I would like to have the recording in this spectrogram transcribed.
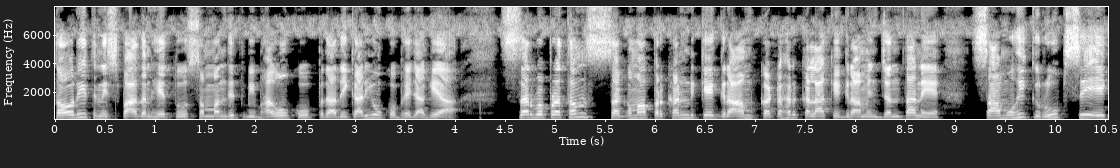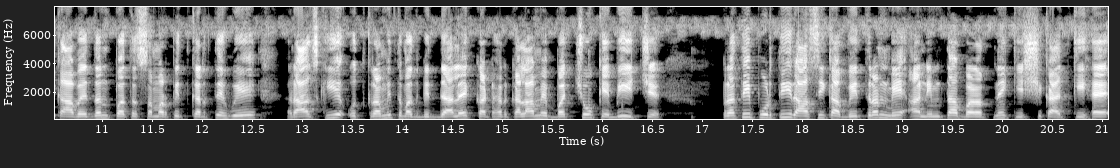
त्वरित निष्पादन हेतु संबंधित विभागों को पदाधिकारियों को भेजा गया। सर्वप्रथम सगमा प्रखंड के ग्राम कटहर कला के ग्रामीण जनता ने सामूहिक रूप से एक आवेदन पत्र समर्पित करते हुए राजकीय उत्क्रमित मध्य विद्यालय कटहर कला में बच्चों के बीच प्रतिपूर्ति राशि का वितरण में अनियमितता बरतने की शिकायत की है।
